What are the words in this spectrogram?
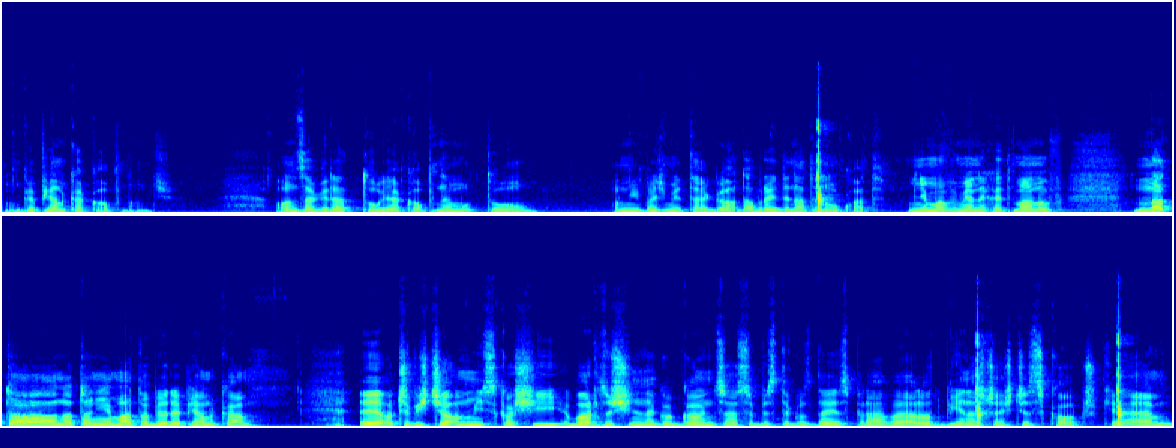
Mogę pionka kopnąć. On zagra tu, ja kopnę mu tu. On mi weźmie tego. Dobra, idę na ten układ. Nie ma wymiany hetmanów? No to, no to nie ma, to biorę pionka. E, oczywiście on mi skosi bardzo silnego gońca, sobie z tego zdaję sprawę, ale odbije na szczęście skoczkiem.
